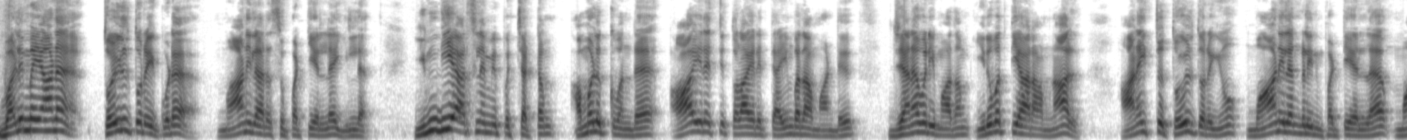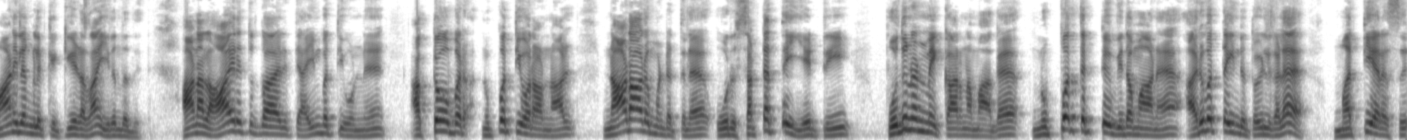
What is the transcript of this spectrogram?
வலிமையான தொழில்துறை கூட மாநில அரசு பட்டியலில் இல்லை. இந்திய அரசியலமைப்பு சட்டம் அமலுக்கு வந்த ஆயிரத்தி தொள்ளாயிரத்தி ஐம்பதாம் ஆண்டு ஜனவரி மாதம் இருபத்தி ஆறாம் நாள் அனைத்து தொழில்துறையும் மாநிலங்களின் பட்டியலில் மாநிலங்களுக்கு கீழே தான் இருந்தது. ஆனால் ஆயிரத்தி தொள்ளாயிரத்தி ஐம்பத்தி ஒன்று அக்டோபர் முப்பத்தி ஓராம் நாள் நாடாளுமன்றத்தில் ஒரு சட்டத்தை ஏற்றி பொது நன்மை காரணமாக முப்பத்தெட்டு விதமான அறுபத்தைந்து தொழில்களை மத்திய அரசு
